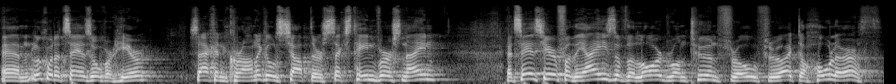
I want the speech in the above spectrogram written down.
Um, look what it says over here. Second Chronicles chapter 16, verse 9. It says here, For the eyes of the Lord run to and fro throughout the whole earth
